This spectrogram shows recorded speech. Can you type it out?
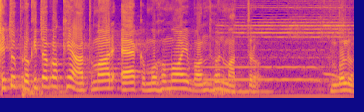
সে তো প্রকৃতপক্ষে আত্মার এক মোহময় বন্ধন মাত্র। বলুন,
